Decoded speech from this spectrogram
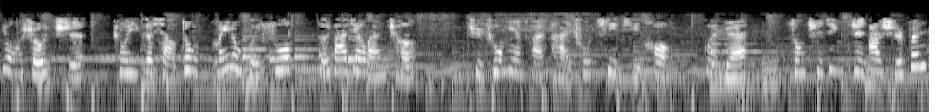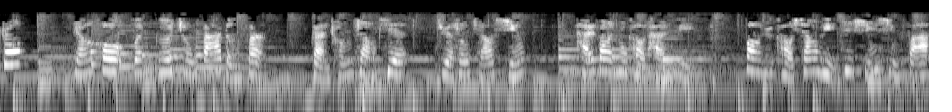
用手指戳一个小洞，没有回缩，则发酵完成。取出面团，排出气体后。滚圆，松弛静置二十分钟，然后分割成八等份，擀成长片，卷成条形，排放入烤盘里，放于烤箱里进行醒发。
